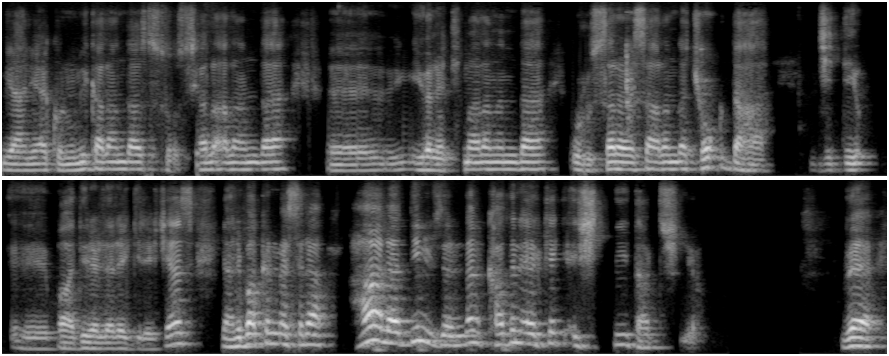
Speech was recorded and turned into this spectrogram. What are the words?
yani ekonomik alanda, sosyal alanda, e, yönetim alanında, uluslararası alanda çok daha ciddi e, badirelere gireceğiz. Yani bakın mesela hala din üzerinden kadın erkek eşitliği tartışılıyor. Ve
